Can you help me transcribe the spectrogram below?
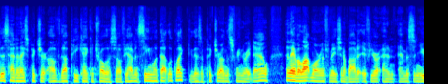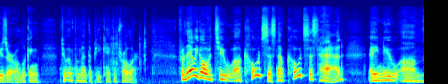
this had a nice picture of the PK controller. So if you haven't seen what that looked like, there's a picture on the screen right now, and they have a lot more information about it if you're an Emerson user or looking to implement the PK controller. From there, we go over to uh, CodeSys. Now, CodeSys had a new, um,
